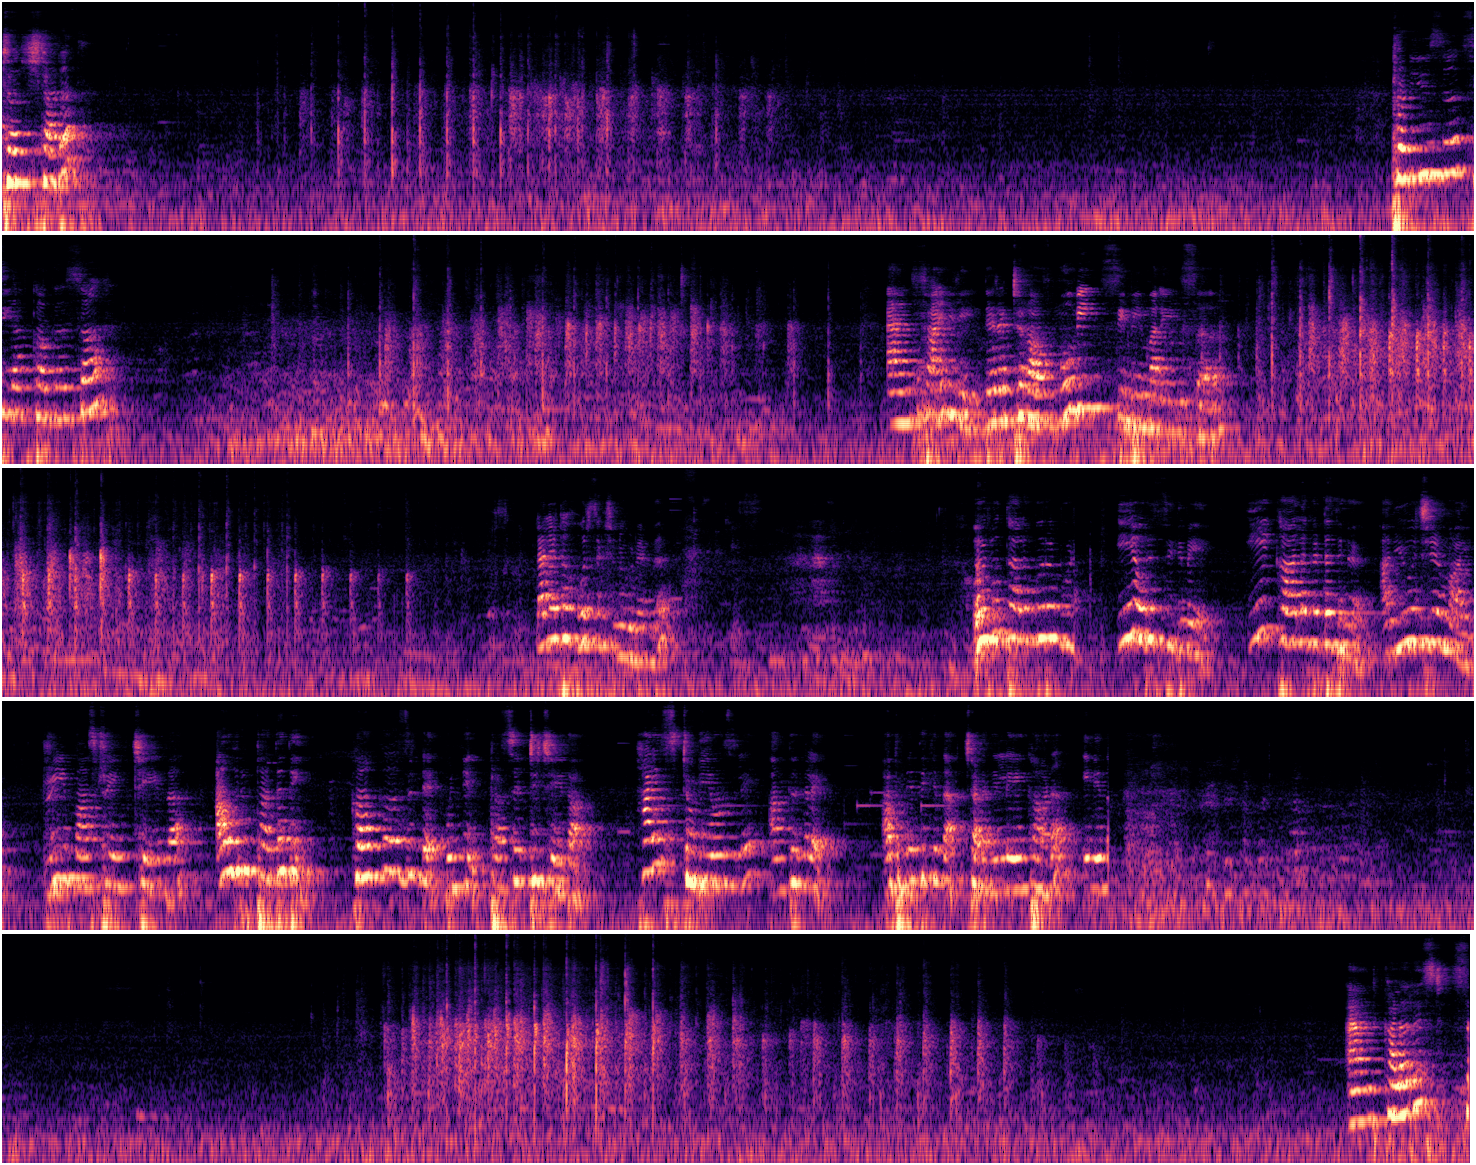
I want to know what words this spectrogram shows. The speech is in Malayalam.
actor Sharath. Producer Siad Kaga sir. And finally, director of movie CB Malay sir. കൂടെ ഉണ്ട് ഒരു തലമുറ ഈ ഒരു സിനിമയെ ഈ കാലഘട്ടത്തിന് അനുയോജ്യമായി റീമാസ്റ്ററിംഗ് ചെയ്ത ആ ഒരു പദ്ധതി കോൺഗ്രസിന്റെ മുന്നിൽ പ്രസന്റ് ചെയ്ത ഹൈ സ്റ്റുഡിയോസിലെ അംഗങ്ങളെ അഭിനന്ദിക്കുന്ന ചടങ്ങിലേക്കാണ് ഇനി and colorist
